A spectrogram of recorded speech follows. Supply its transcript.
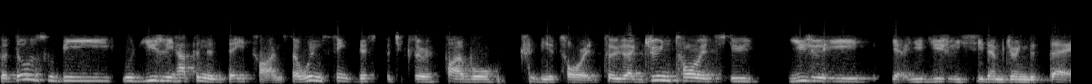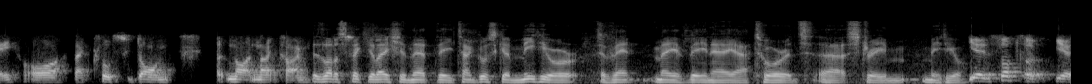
but those would be would usually happen in daytime. So I wouldn't think this particular fireball could be a taurid. So like June taurids, you usually, yeah, you'd usually see them during the day or like close to dawn but not at night time. There's a lot of speculation that the Tunguska meteor event may have been a uh, Taurids uh, stream meteor. Yeah, there's lots of yeah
